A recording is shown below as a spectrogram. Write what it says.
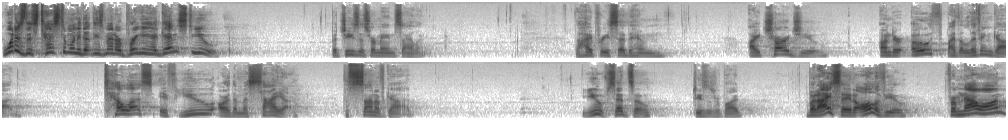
What is this testimony that these men are bringing against you? But Jesus remained silent. The high priest said to him, I charge you under oath by the living God Tell us if you are the Messiah, the Son of God. You have said so, Jesus replied. But I say to all of you, from now on,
